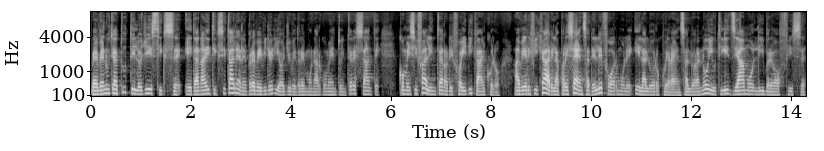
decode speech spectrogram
Benvenuti a tutti in Logistics ed Analytics Italia. Nel breve video di oggi vedremo un argomento interessante, come si fa all'interno dei fogli di calcolo a verificare la presenza delle formule e la loro coerenza. Allora, noi utilizziamo LibreOffice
